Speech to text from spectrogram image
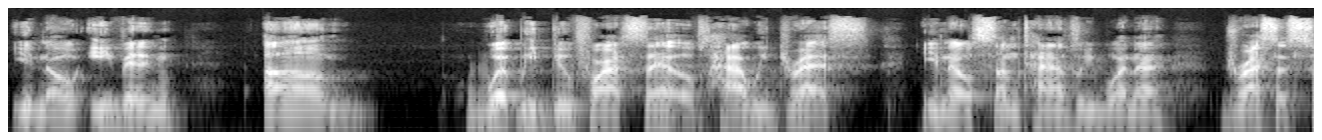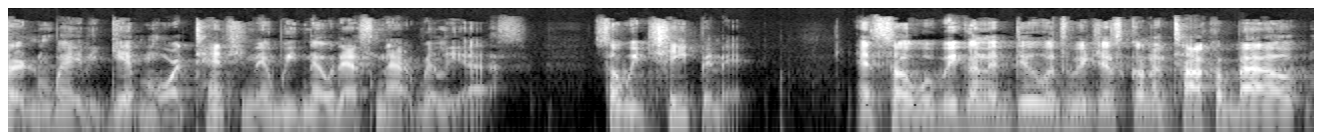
you know, even um, what we do for ourselves, how we dress. You know, sometimes we want to dress a certain way to get more attention, and we know that's not really us. So we cheapen it. And so what we're going to do is we're just going to talk about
